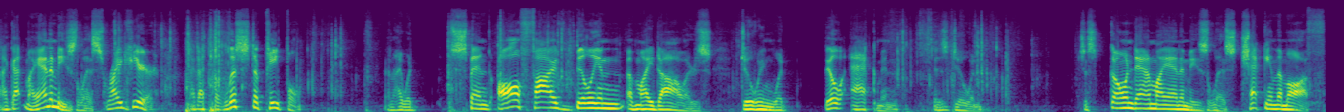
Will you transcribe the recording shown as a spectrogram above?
I got my enemies list right here. I got the list of people. And I would spend all 5 billion of my dollars doing what Bill Ackman is doing. Just going down my enemies list, checking them off.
